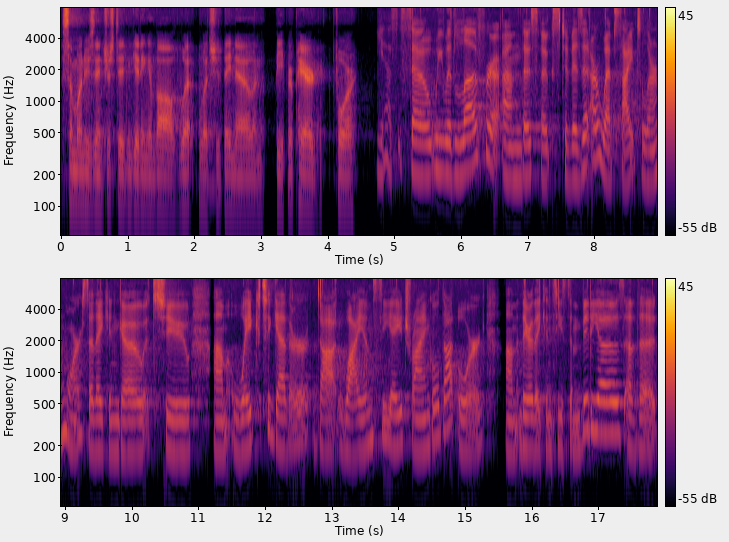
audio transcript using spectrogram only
someone who's interested in getting involved, what what should they know and be prepared for? Yes, so we would love for um, those folks to visit our website to learn more. So they can go to um, waketogether.ymcatriangle.org. Um, there they can see some videos of, the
